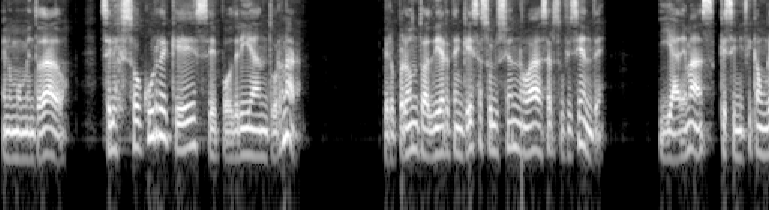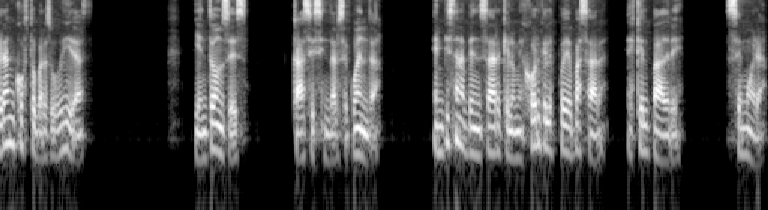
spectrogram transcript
En un momento dado, se les ocurre que se podrían turnar, pero pronto advierten que esa solución no va a ser suficiente y además que significa un gran costo para sus vidas. Y entonces, casi sin darse cuenta, empiezan a pensar que lo mejor que les puede pasar es que el padre se muera.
